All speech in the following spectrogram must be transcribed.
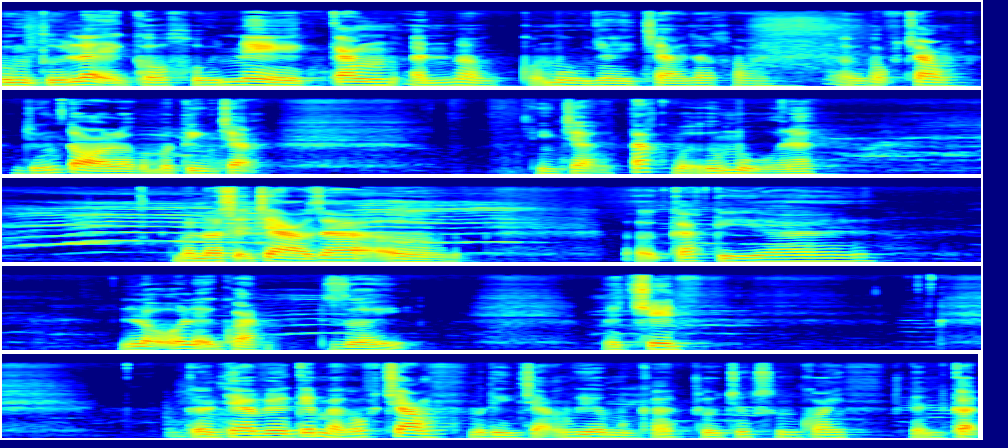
Bùng túi lệ có khối nề căng ấn vào có mù nhầy trào ra khỏi ở góc trong. Chứng tỏ là có một tình trạng tình trạng tắc và ứ mủ ở đây. Và nó sẽ trào ra ở ở các cái uh, lỗ lệ quản dưới và trên. Kèm theo viêm kết mạc góc trong một tình trạng viêm của các tổ chức xung quanh lân cận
